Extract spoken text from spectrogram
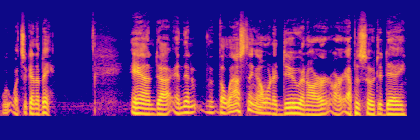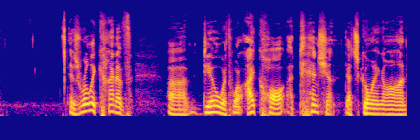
What's it going to be? And uh, and then the last thing I want to do in our, our episode today is really kind of uh, deal with what I call a tension that's going on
